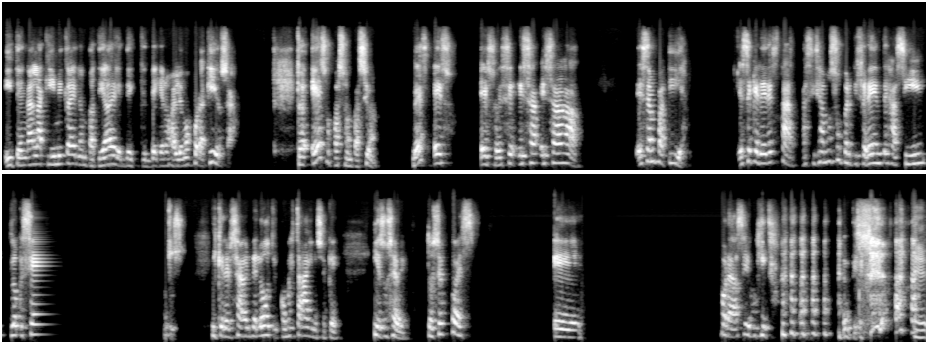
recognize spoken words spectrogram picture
y tengan la química y la empatía de, de, que nos hablemos por aquí, o sea. Entonces, eso pasó en pasión, ¿ves? Eso, eso, ese, esa, esa, esa empatía, ese querer estar, así seamos súper diferentes, así lo que sea, y querer saber del otro y cómo está y no sé qué. Y eso se ve. Entonces, pues, eh, por hacer un hit. eh,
